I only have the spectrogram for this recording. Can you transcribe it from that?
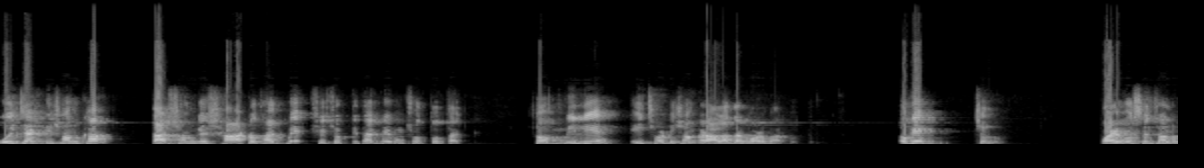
ওই চারটি সংখ্যা তার সঙ্গে ষাটও থাকবে, ছেষট্টি থাকবে এবং সত্তর থাকবে। সব মিলিয়ে এই ছটি সংখ্যার আলাদা গড় বার করতে ওকে? চলো। পরের কোশ্চেন চলো।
